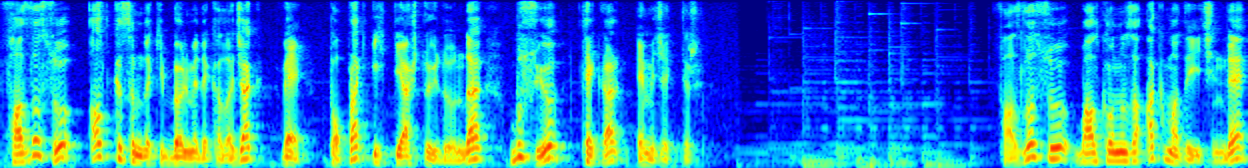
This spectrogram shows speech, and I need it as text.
Fazla su alt kısımdaki bölmede kalacak ve toprak ihtiyaç duyduğunda bu suyu tekrar emecektir. Fazla su balkonunuza akmadığı için de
